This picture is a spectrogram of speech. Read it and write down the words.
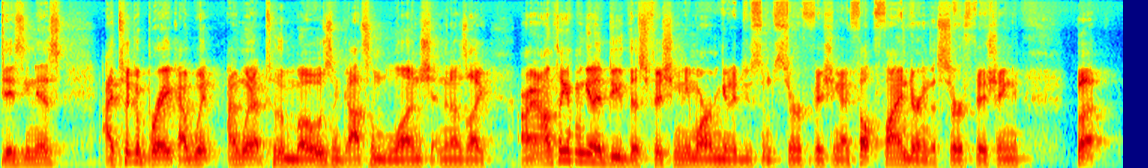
dizziness. I took a break. I went i went up to the Mo's and got some lunch and then i was like all right i don't think i'm going to do this fishing anymore. I'm going to do some surf fishing. I felt fine during the surf fishing but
